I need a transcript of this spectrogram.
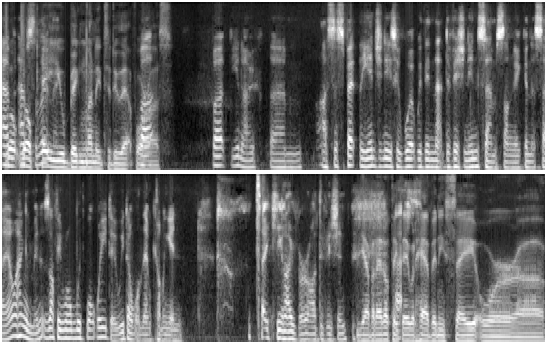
Ab- we'll, we'll, pay you big money to do that for but, us." But you know, um, I suspect the engineers who work within that division in Samsung are going to say, "Oh, hang on a minute, there's nothing wrong with what we do. We don't want them coming in, taking over our division." Yeah, but I don't think uh, they would have any say or uh,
